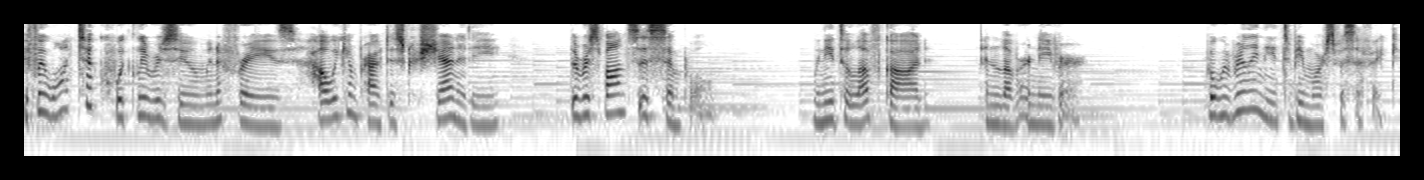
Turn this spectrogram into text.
If we want to quickly resume in a phrase how we can practice Christianity, the response is simple. We need to love God and love our neighbor. But we really need to be more specific.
